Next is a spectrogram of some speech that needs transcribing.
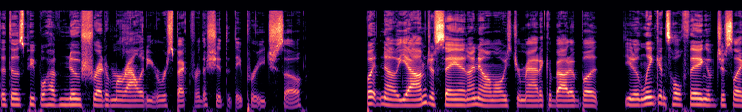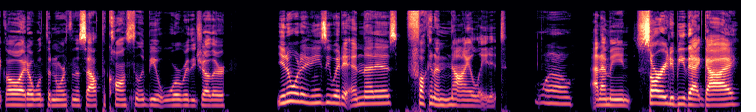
that those people have no shred of morality or respect for the shit that they preach. So, but no, yeah, I'm just saying. I know I'm always dramatic about it, but you know, Lincoln's whole thing of just like, oh, I don't want the North and the South to constantly be at war with each other. You know what an easy way to end that is? Fucking annihilate it. Wow. And I mean, sorry to be that guy,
